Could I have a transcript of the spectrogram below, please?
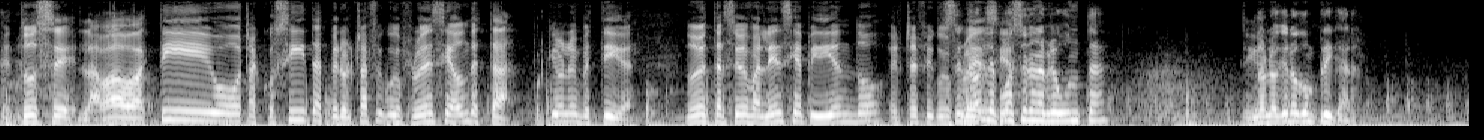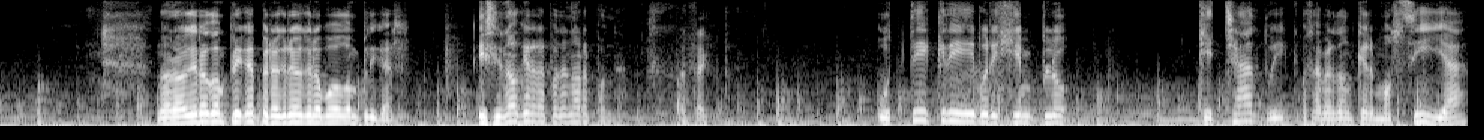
Entonces, lavado de activos, otras cositas, pero el tráfico de influencia, ¿dónde está? ¿Por qué no lo investigan? ¿Dónde está el señor Valencia pidiendo el tráfico de Senador, influencia? ¿le puedo hacer una pregunta? No lo quiero complicar. No lo quiero complicar, pero creo que lo puedo complicar. Y si no quiere responder, no responda. Perfecto. ¿Usted cree, por ejemplo, que Chadwick, o sea, perdón, que Hermosilla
